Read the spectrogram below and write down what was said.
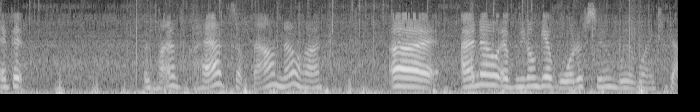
If it, it might have had something. I don't know, huh? Uh, I know if we don't get water soon, we're going to die.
